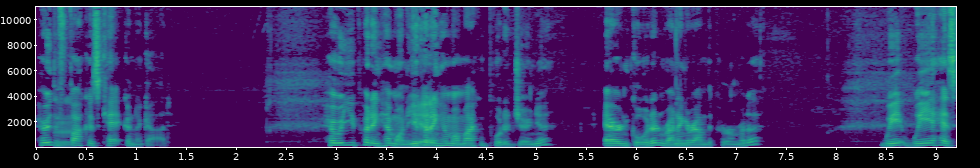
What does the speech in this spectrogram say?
Who the fuck is KAT going to guard? Who are you putting him on? Are you Yeah. putting him on Michael Porter Jr., Aaron Gordon running around the perimeter? Where where has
